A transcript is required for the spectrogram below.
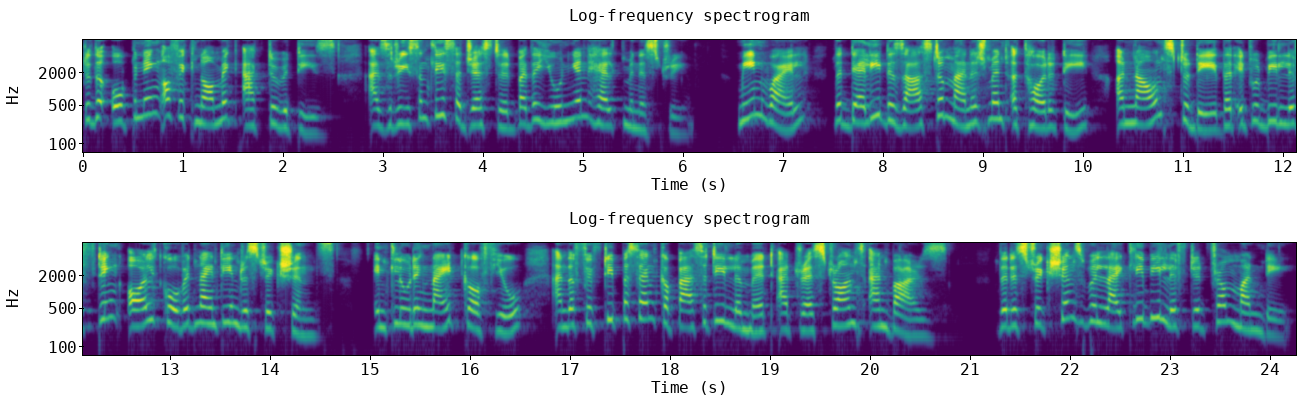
to the opening of economic activities, as recently suggested by the Union Health Ministry. Meanwhile, the Delhi Disaster Management Authority announced today that it would be lifting all COVID 19 restrictions including night curfew and the 50% capacity limit at restaurants and bars. The restrictions will likely be lifted from Monday.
